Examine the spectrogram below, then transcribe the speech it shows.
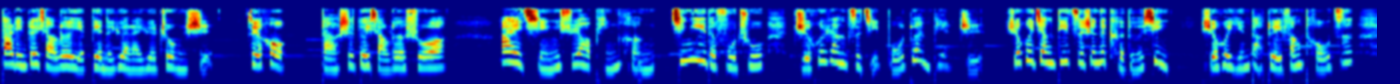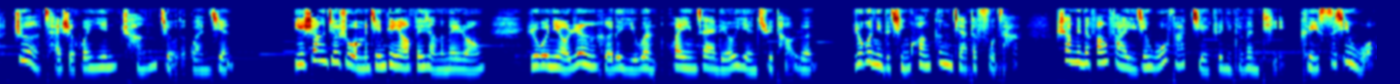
大林对小乐也变得越来越重视。最后，导师对小乐说：“爱情需要平衡，轻易的付出只会让自己不断贬值。学会降低自身的可得性，学会引导对方投资，这才是婚姻长久的关键。”以上就是我们今天要分享的内容。如果你有任何的疑问，欢迎在留言区讨论。如果你的情况更加的复杂，上面的方法已经无法解决你的问题，可以私信我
